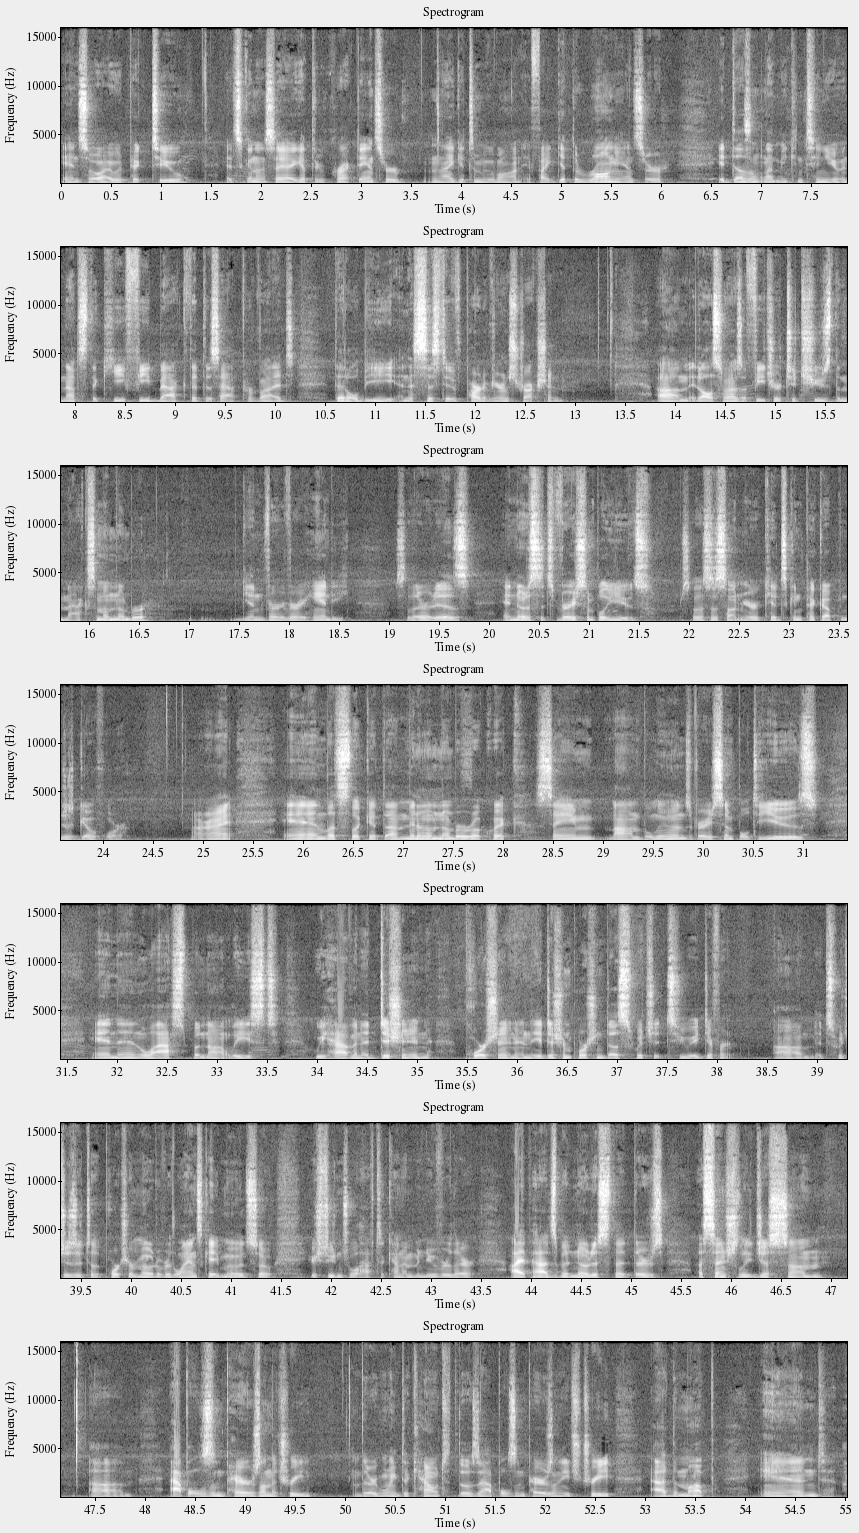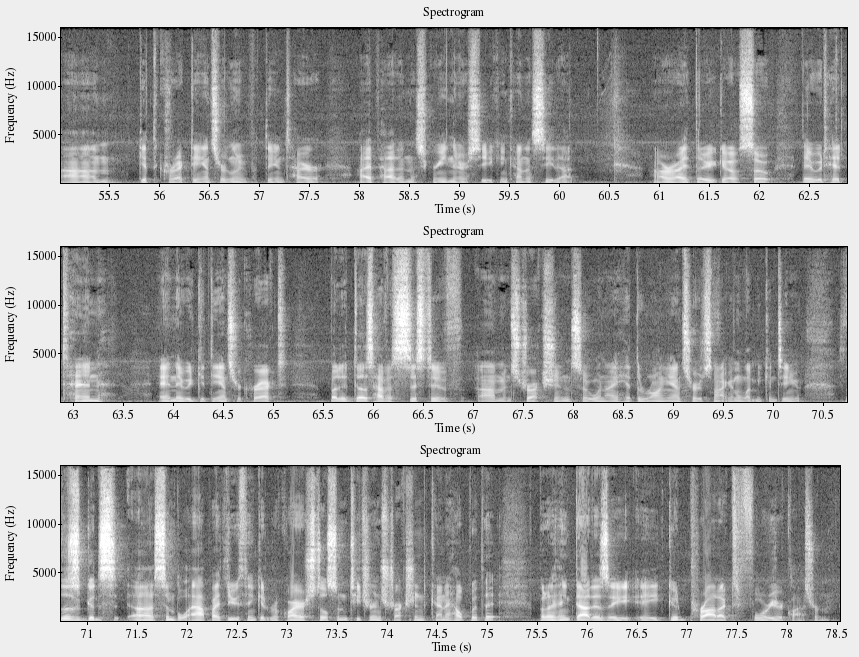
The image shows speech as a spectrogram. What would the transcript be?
And so I would pick two. It's going to say I get the correct answer, and I get to move on. If I get the wrong answer, it doesn't let me continue, and that's the key feedback that this app provides that'll be an assistive part of your instruction. Um, it also has a feature to choose the maximum number. Again, very, very handy. So there it is. And notice it's very simple to use. So this is something your kids can pick up and just go for. All right. And let's look at the minimum number real quick. Same um, balloons, very simple to use. And then last but not least, we have an addition portion. And the addition portion does switch it to a different um, it switches it to the portrait mode over the landscape mode, so your students will have to kind of maneuver their iPads, but notice that there's essentially just some um, apples and pears on the tree. They're going to count those apples and pears on each tree, add them up, and um, get the correct answer. Let me put the entire iPad on the screen there so you can kind of see that. All right, there you go. So they would hit 10 and they would get the answer correct but it does have assistive um, instruction. So when I hit the wrong answer, it's not going to let me continue. So this is a good, uh, simple app. I do think it requires still some teacher instruction to kind of help with it, but I think that is a, a good product for your classroom.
